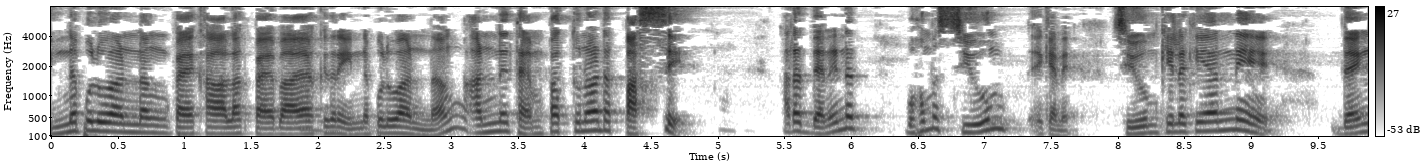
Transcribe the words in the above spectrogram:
ඉන්න පුළුවන් නම් පැය කාලක් පැය භාගයක් විතර ඉන්න පුළුවන් නම් අන්න තැම්පත් වුණාට පස්සේ අර දැනෙන බොහොම සියුම් ඒ කියන්නේ සියුම් කියලා කියන්නේ දැන්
